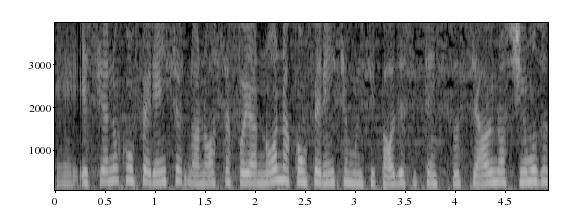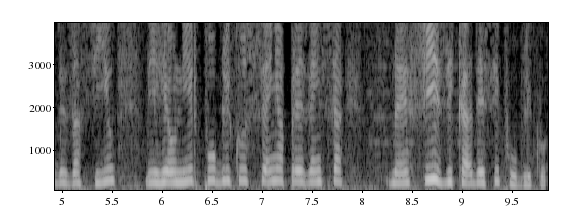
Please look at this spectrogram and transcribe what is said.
É, esse ano a conferência, na nossa foi a nona Conferência Municipal de Assistência Social e nós tínhamos o desafio de reunir públicos sem a presença né, física desse público.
